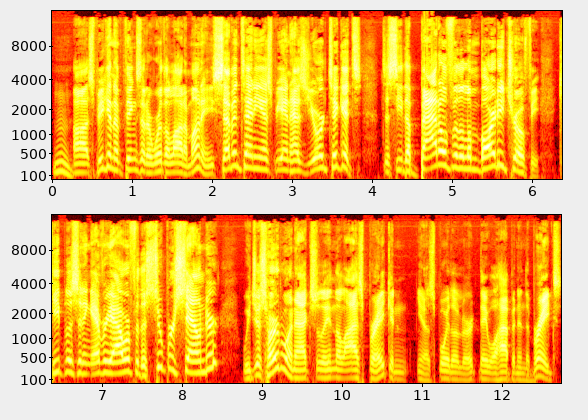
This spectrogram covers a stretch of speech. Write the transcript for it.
Hmm. uh, speaking of things that are worth a lot of money, 710 ESPN has your tickets to see the battle for the Lombardi Trophy. Keep listening every hour for the Super Sounder. We just heard one actually in the last break, and you know, spoiler alert, they will happen in the breaks.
